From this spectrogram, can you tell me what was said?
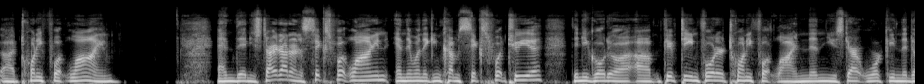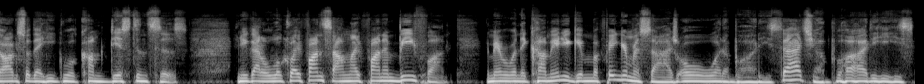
a 20 foot line and then you start out on a six foot line, and then when they can come six foot to you, then you go to a, a 15 foot or 20 foot line. And then you start working the dog so that he will come distances. And you got to look like fun, sound like fun, and be fun. Remember, when they come in, you give them a finger massage. Oh, what a buddy. Such a buddies.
